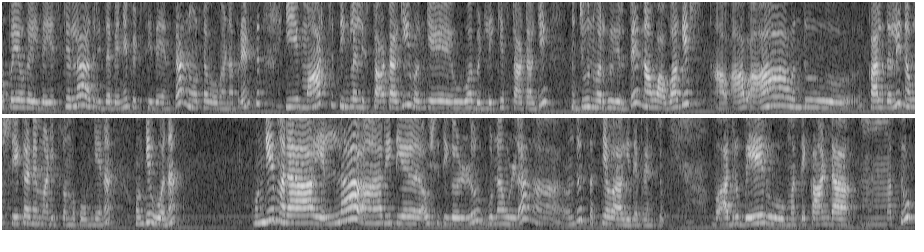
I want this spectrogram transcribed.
ಉಪಯೋಗ ಇದೆ, ಎಷ್ಟೆಲ್ಲ ಅದರಿಂದ ಬೆನಿಫಿಟ್ಸ್ ಇದೆ ಅಂತ ನೋಡ್ತಾ ಹೋಗೋಣ ಫ್ರೆಂಡ್ಸ್ ಈ ಮಾರ್ಚ್ ತಿಂಗಳಲ್ಲಿ ಸ್ಟಾರ್ಟ್ ಆಗಿ ಹೊಂಗೆ ಹೂವು ಬಿಡಲಿಕ್ಕೆ ಸ್ಟಾರ್ಟ್ ಆಗಿ ಜೂನ್ವರೆಗೂ ಇರುತ್ತೆ. ನಾವು ಅವಾಗೇ ಆ- ಒಂದು ಕಾಲದಲ್ಲಿ ನಾವು ಶೇಖರಣೆ ಮಾಡಿಟ್ಕೊಬೇಕು ಹೊಂಗೆನ, ಹೊಂಗೆ ಹೂವನ್ನ ಹೊಂಗೆ ಮರ ಎಲ್ಲ ರೀತಿಯ ಔಷಧಿಗಳು ಗುಣವುಳ್ಳ ಒಂದು ಸಸ್ಯವಾಗಿದೆ ಫ್ರೆಂಡ್ಸು ಅದ್ರ ಬೇರು ಮತ್ತು ಕಾಂಡ ಮತ್ತು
